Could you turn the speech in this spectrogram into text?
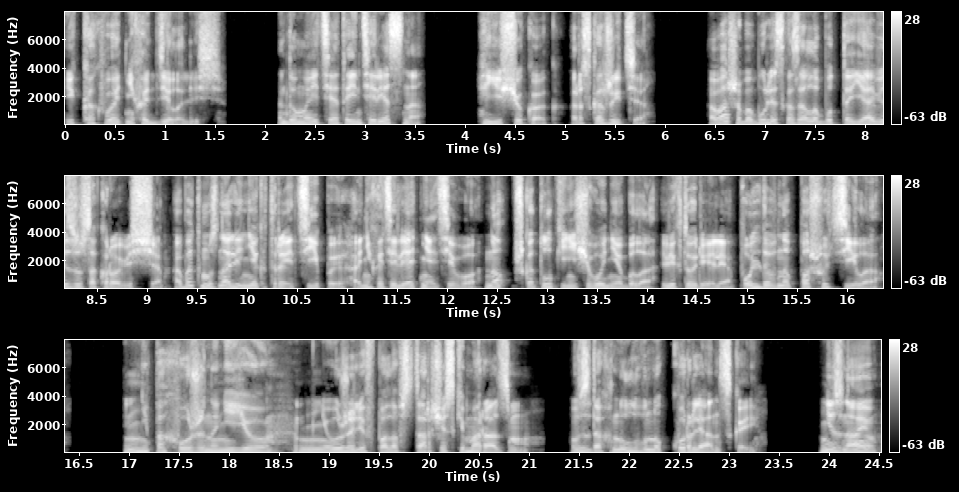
И как вы от них отделались?» Думаете, это интересно? Еще как. Расскажите. Ваша бабуля сказала, будто я везу сокровища. Об этом узнали некоторые типы. Они хотели отнять его, но в шкатулке ничего не было. Виктория Леопольдовна пошутила. Не похоже на нее. Неужели впала в старческий маразм? Вздохнул внук Курлянской. Не знаю,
